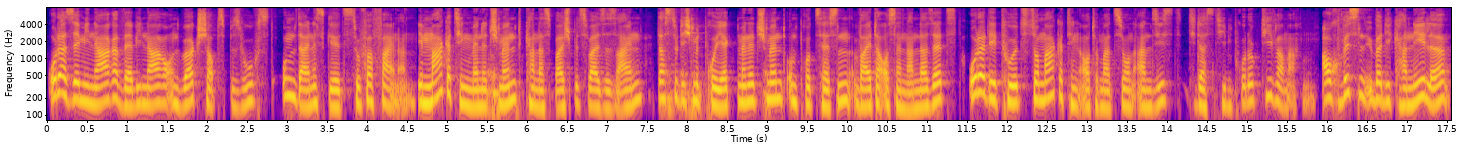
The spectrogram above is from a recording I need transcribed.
oder Seminare, Webinare und Workshops besuchst, um deine Skills zu verfeinern. Im Marketingmanagement kann das beispielsweise sein, dass du dich mit Projektmanagement und Prozessen weiter auseinandersetzt oder die Tools zur Marketingautomation ansiehst, die das Team produktiver machen. Auch Wissen über die Kanäle,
